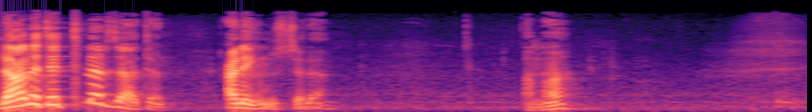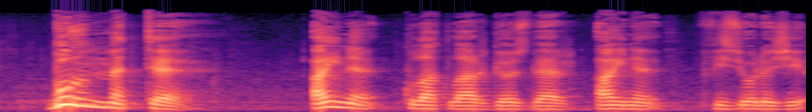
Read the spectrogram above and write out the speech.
lanet ettiler zaten. Aleyhisselam. Ama bu ümmette aynı kulaklar, gözler, aynı fizyoloji,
